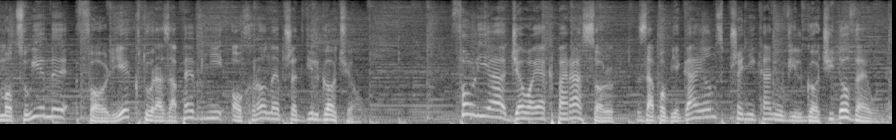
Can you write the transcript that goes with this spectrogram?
Mocujemy folię, która zapewni ochronę przed wilgocią. Folia działa jak parasol, zapobiegając przenikaniu wilgoci do wełny.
